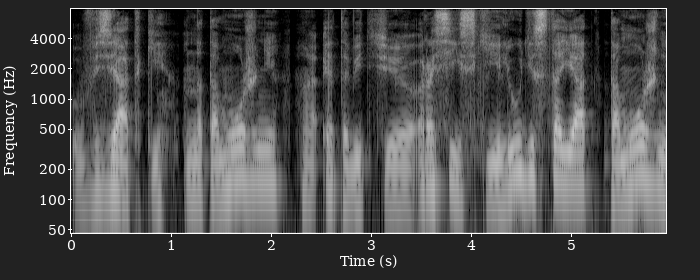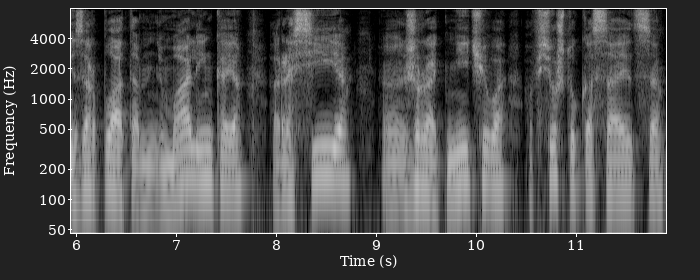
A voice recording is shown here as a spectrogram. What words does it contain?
взятки на таможне. Это ведь российские люди стоят, таможни, зарплата маленькая, Россия – Э, жрать нечего, все, что касается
